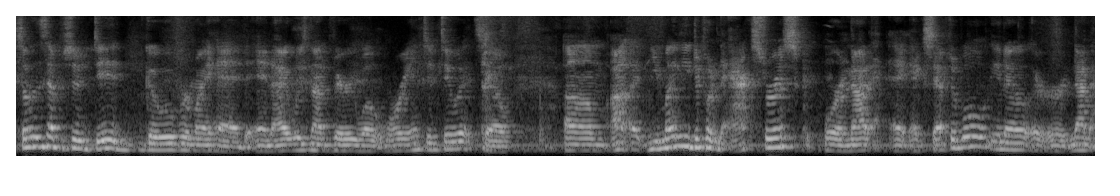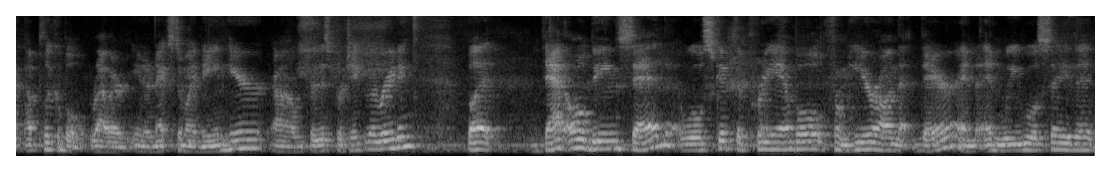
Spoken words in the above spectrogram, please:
some of this episode did go over my head, and I was not very well oriented to it. So um, I, you might need to put an asterisk or not acceptable, you know, or, or not applicable, rather, you know, next to my name here um, for this particular rating. But that all being said, we'll skip the preamble from here on that there, and, and we will say that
